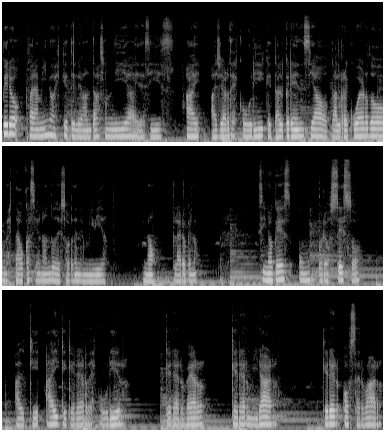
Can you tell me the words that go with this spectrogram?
Pero para mí no es que te levantas un día y decís, ay, ayer descubrí que tal creencia o tal recuerdo me está ocasionando desorden en mi vida. No, claro que no. Sino que es un proceso al que hay que querer descubrir, querer ver, querer mirar, querer observar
